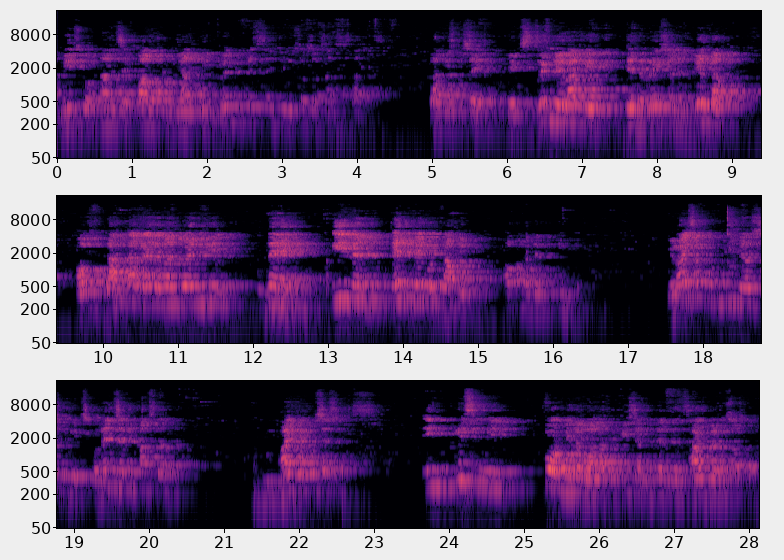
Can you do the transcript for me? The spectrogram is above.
needs to acknowledge a powerful reality in 21st century social science studies. That is to say, the extremely rapid generation and build-up of data relevant to any field, nay, even any favorite topic of academic thinking. The rise of computers with exponentially faster microprocessors, increasingly formidable artificial intelligence hardware and software.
